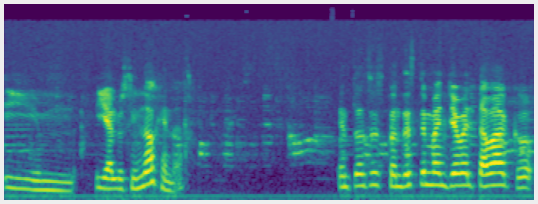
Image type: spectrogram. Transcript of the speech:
y, alucinógenas. Entonces cuando este man lleva el tabaco,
